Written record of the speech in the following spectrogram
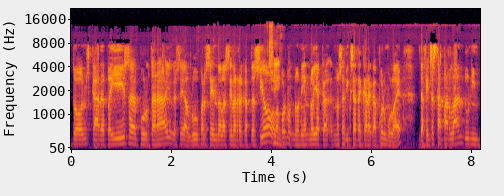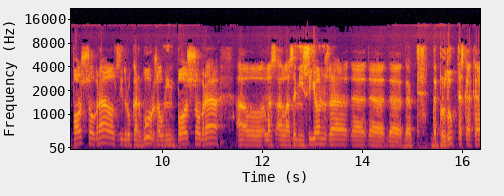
doncs cada país aportarà, jo què sé, el 1% de la seva recaptació, sí. o la fórmula, no, ha, no, hi ha, no s'ha fixat encara cap fórmula, eh? De fet, s'està parlant d'un impost sobre els hidrocarburs, o un impost sobre el, les, les emissions de, de, de, de, de, de productes que, que,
